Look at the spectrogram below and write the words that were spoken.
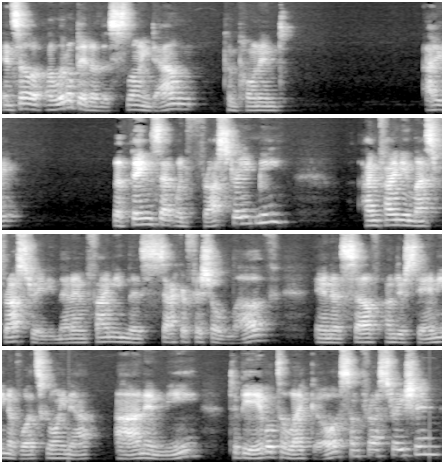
And so a little bit of the slowing down component, I, the things that would frustrate me, I'm finding less frustrating. That I'm finding this sacrificial love and a self understanding of what's going on in me to be able to let go of some frustration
